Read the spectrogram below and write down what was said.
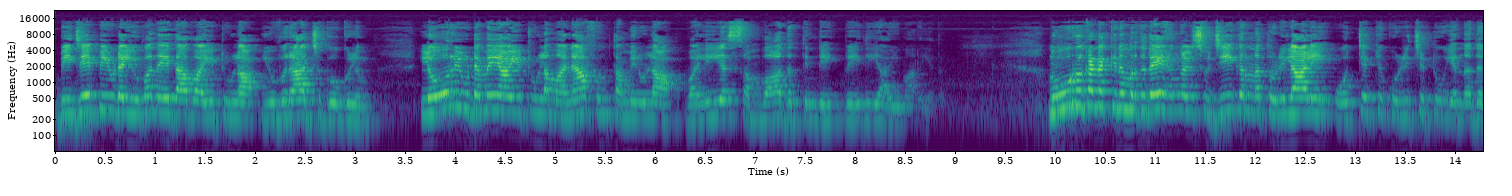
ബി ജെ പിയുടെ യുവ നേതാവായിട്ടുള്ള യുവരാജ് ഗോകുലും ലോറി ഉടമയായിട്ടുള്ള മനാഫും തമ്മിലുള്ള വലിയ സംവാദത്തിന്റെ വേദിയായി മാറിയത്. നൂറുകണക്കിന് മൃതദേഹങ്ങൾ ശുചീകരണ തൊഴിലാളി ഒറ്റയ്ക്ക് കുഴിച്ചിട്ടു എന്നത്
